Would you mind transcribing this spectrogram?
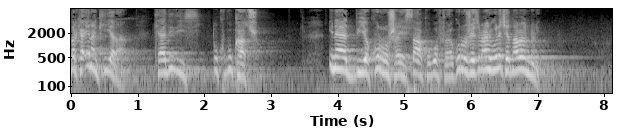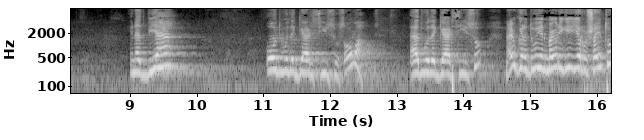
Marka inankii yaraa kaadidiisii duu kugu kaadsho inaad biyo ku rushaysaa kugu filan ku rushayso maxaynu ugala jeednaa baynu nihi inaad biyaha ood wada gaadhsiiso soo ma aada wada gaadhsiiso? Maxay kala duwan yihiin mayrigii iyo rushayntu?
